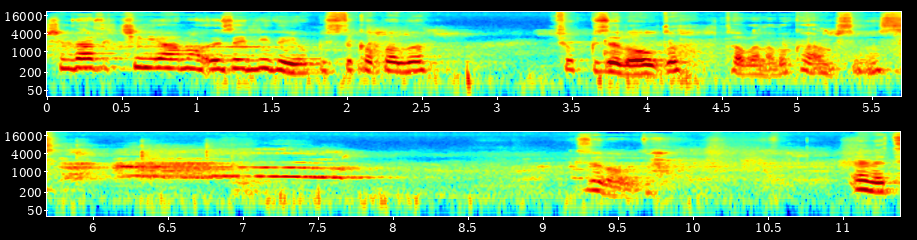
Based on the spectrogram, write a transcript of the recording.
Şimdi artık çiğ yağma özelliği de yok. Üstü kapalı. Çok güzel oldu. Tavana bakar mısınız? Güzel oldu. Evet.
